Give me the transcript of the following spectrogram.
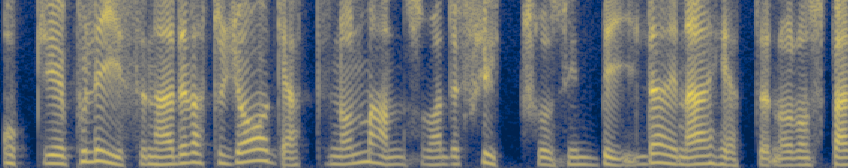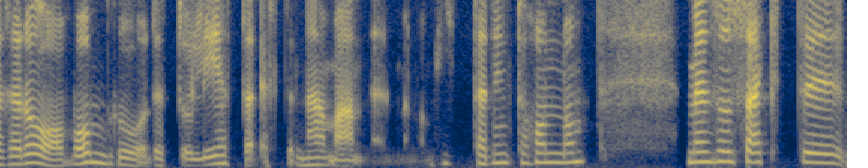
Och eh, polisen hade varit och jagat någon man som hade flytt från sin bil där i närheten och de spärrade av området och letade efter den här mannen men de hittade inte honom. Men som sagt, eh,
